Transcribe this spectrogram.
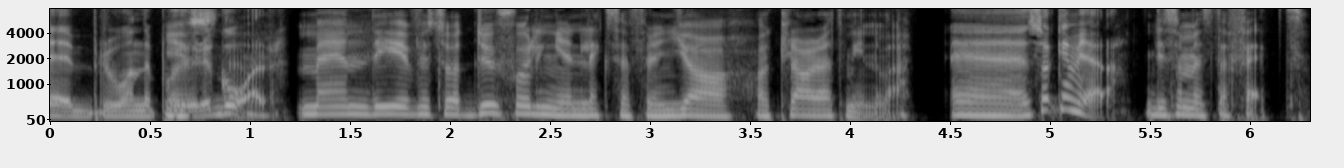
eh, beroende på Just hur det går. Men det är väl så att du får ingen läxa förrän jag har klarat min va? Eh, så kan vi göra. Det är som en stafett.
